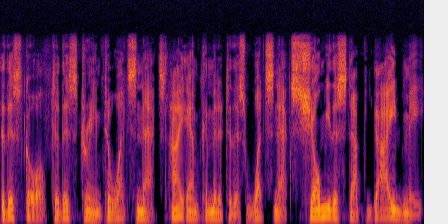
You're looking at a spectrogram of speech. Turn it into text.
to this goal, to this dream, to what's next. I am committed to this. What's next? Show me the step, guide me.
